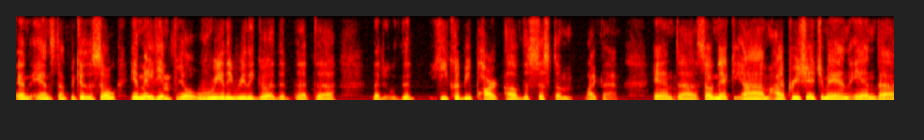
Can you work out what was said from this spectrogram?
and and stuff because so it made him feel really really good that that uh, that that he could be part of the system like that and uh, so nick um, i appreciate you man and uh,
